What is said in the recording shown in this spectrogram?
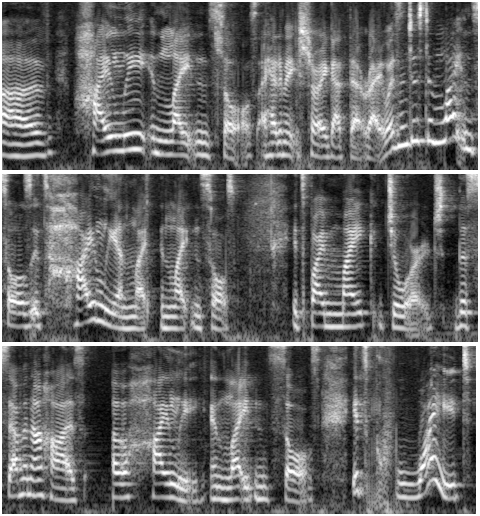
of Highly Enlightened Souls. I had to make sure I got that right. It wasn't just enlightened souls, it's highly enlightened souls. It's by Mike George, The Seven Ahas of highly enlightened souls. It's quite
